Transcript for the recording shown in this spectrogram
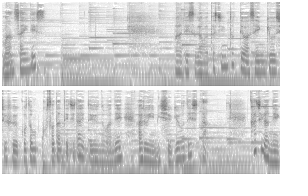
満載です。まあですが私にとっては専業主婦子子育て時代というのはねある意味修行でした。家事がね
